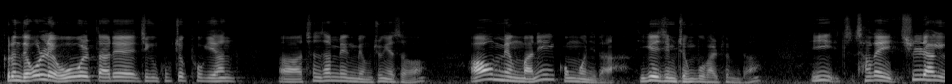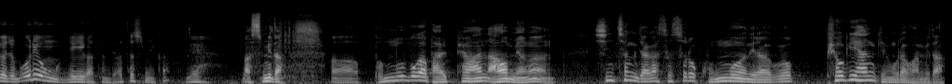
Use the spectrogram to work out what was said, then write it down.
그런데 올해 5월 달에 지금 국적 포기한 어, 1,300명 중에서 9명만이 공무원이다. 이게 지금 정부 발표입니다. 이 상당히 신뢰하기가 좀 어려운 얘기 같은데 어떻습니까? 네, 맞습니다. 어, 법무부가 발표한 9명은 신청자가 스스로 공무원이라고 표기한 경우라고 합니다.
